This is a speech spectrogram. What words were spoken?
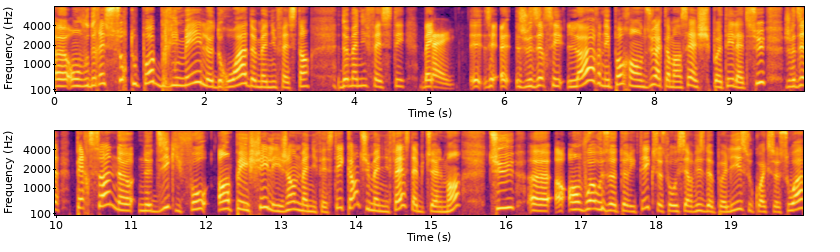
euh, on voudrait surtout pas brimer le droit de manifestants, de manifester. Ben. Euh, euh, je veux dire, c'est l'heure n'est pas rendue à commencer à chipoter là-dessus. Je veux dire, personne ne, ne dit qu'il faut empêcher les gens de manifester. Quand tu manifestes habituellement, tu euh, envoies aux autorités, que ce soit au service de police ou quoi que ce soit,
